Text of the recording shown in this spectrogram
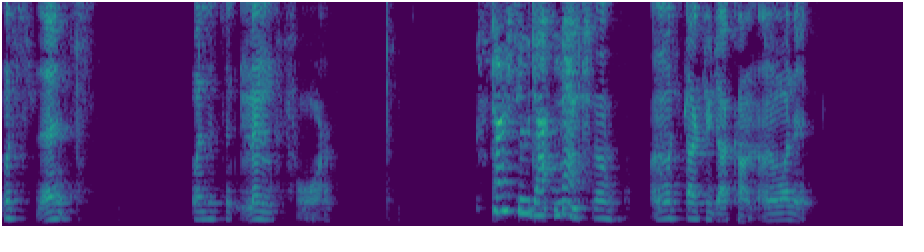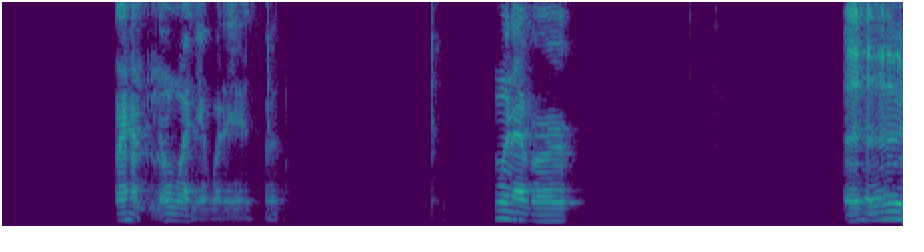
What's this? What is it meant for? Starsu.net. No, I don't know what Startu.com. I don't know what it. I have no idea what it is, but whatever. Uh-huh.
